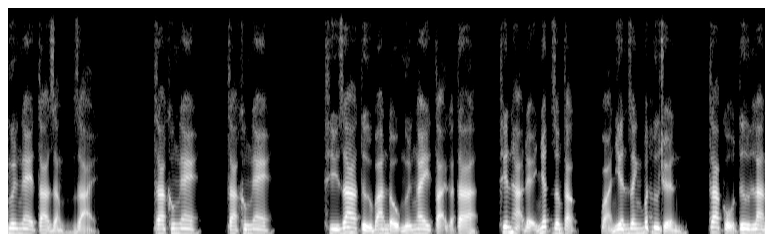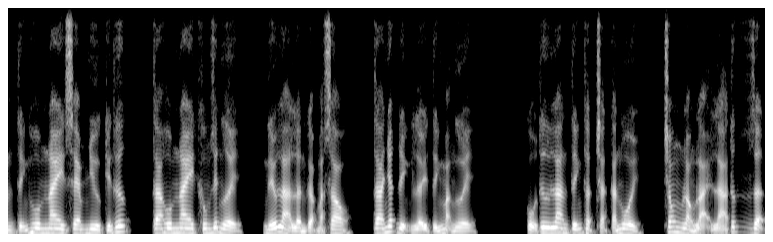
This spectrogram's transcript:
ngươi nghe ta giảng giải. Ta không nghe, ta không nghe. Thì ra từ ban đầu ngươi ngay tại gà ta, thiên hạ đệ nhất dâm tặc, quả nhiên danh bất hư truyền. Ta cổ tư lan tính hôm nay xem như kiến thức, ta hôm nay không giết người, nếu là lần gặp mặt sau, ta nhất định lấy tính mạng ngươi. Cổ tư lan tính thật chặt cắn môi, trong lòng lại là tức giận,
